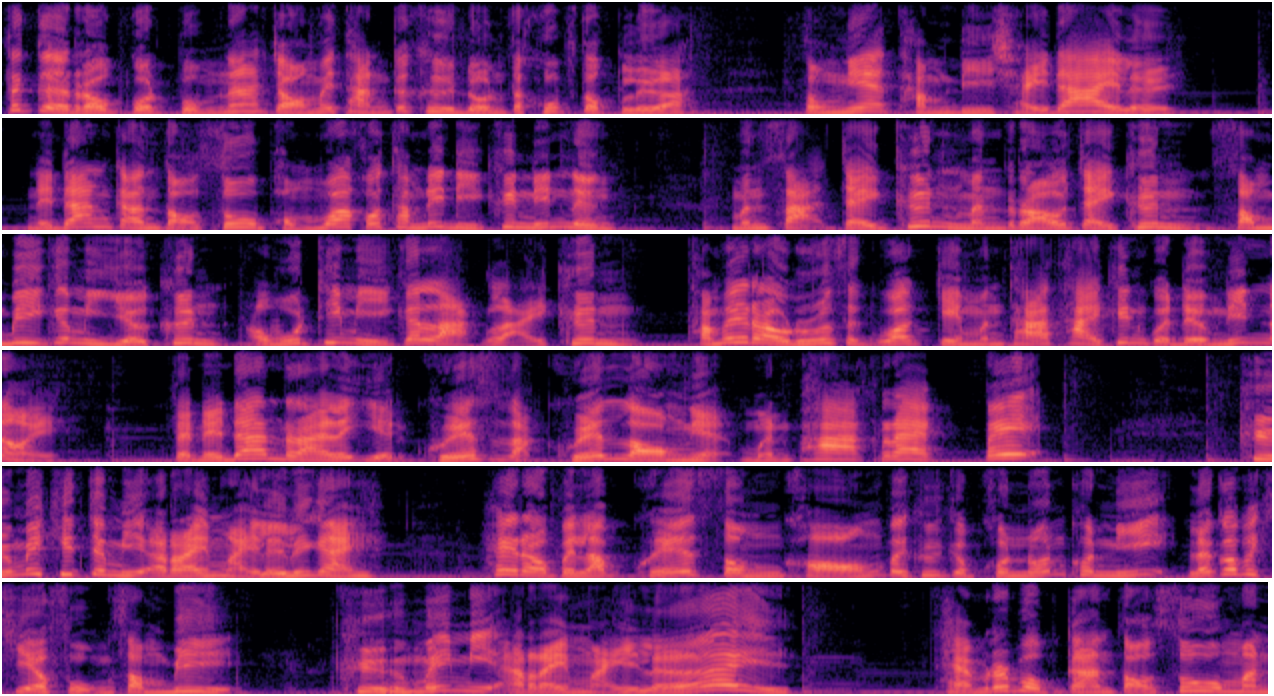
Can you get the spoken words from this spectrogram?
ถ้าเกิดเรากดปุ่มหน้าจอไม่ทันก็คือโดนตะคุบตกเรือ ตรงเนี้ยทำดีใช้ได้เลย ในด้านการต่อสู้ผมว่าเขาทำได้ดีขึ้นนิดนึง มันสะใจขึ้น มันเร้าใจขึ้น ซอมบี้ก็มีเยอะขึ้น อาวุธที่มีก็หลากหลายขึ้นทำให้เรารู้สึกว่าเกมมันท้าทายขึ้นกว่าเดิมนิดหน่อย แต่ในด้านรายละเอียดเควสหลักเควสลองเนี่ยเหมือนภาคแรกเป๊ะ คือไม่คิดจะมีอะไรใหม่เลยหรือไง ให้เราไปรับเควสส่งของไปคุยกับคนน้นคนนี้ แล้วก็ไปเคลียร์ฝูงซอมบี้ คือไม่มีอะไรใหม่เลย แถมระบบการต่อสู้มัน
